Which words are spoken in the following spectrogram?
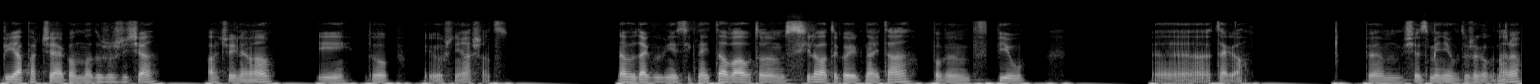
bija. Patrzcie, jak on ma dużo życia. Patrzcie, ile mam. I dup, już nie ma szans. Nawet jakby mnie zignitował, to bym zhealował tego Ignite'a, bo bym wbił e, tego. Bym się zmienił w dużego Gnara.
